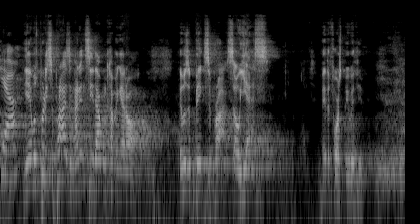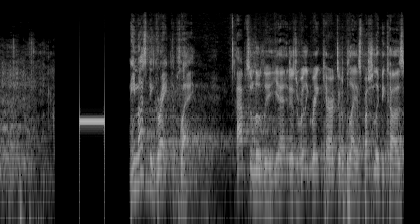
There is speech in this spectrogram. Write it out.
Yeah. Yeah, it was pretty surprising. I didn't see that one coming at all. It was a big surprise. So, yes. May the force be with you. He must be great to play. Absolutely. Yeah, it is a really great character to play, especially because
